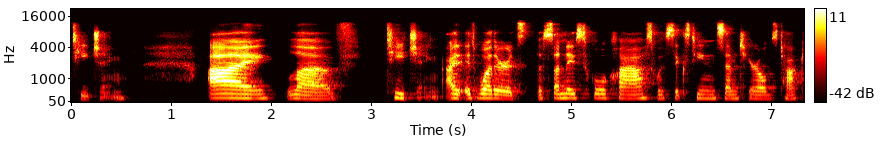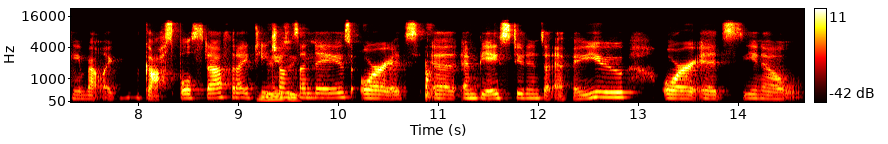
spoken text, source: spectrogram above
teaching. I love teaching. I, it's whether it's the Sunday school class with 16 17 year olds talking about like gospel stuff that I teach Amazing. on Sundays, or it's uh, MBA students at FAU, or it's, you know,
